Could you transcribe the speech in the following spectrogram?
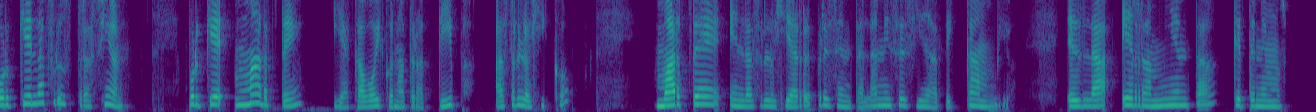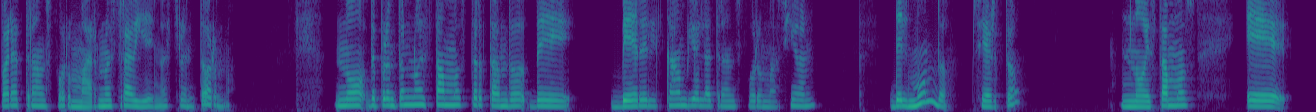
¿Por qué la frustración? Porque Marte, y acá voy con otro tip astrológico, Marte en la astrología representa la necesidad de cambio. Es la herramienta que tenemos para transformar nuestra vida y nuestro entorno. No, de pronto no estamos tratando de ver el cambio, la transformación del mundo, ¿cierto? No estamos eh,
